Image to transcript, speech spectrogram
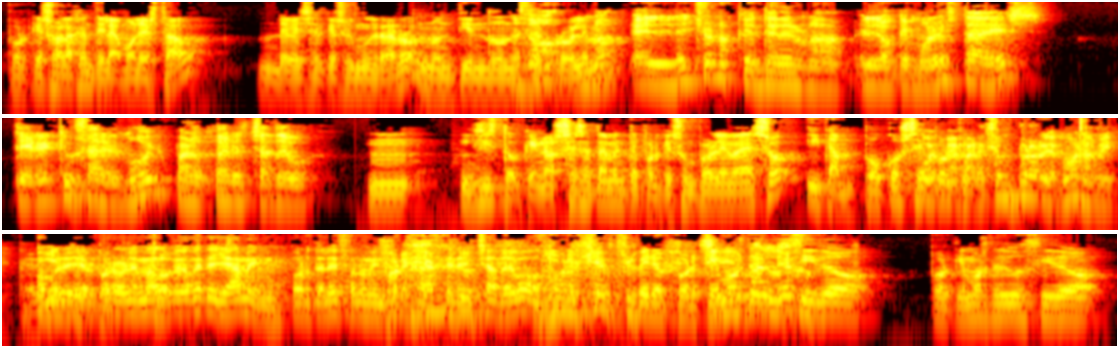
por qué eso a la gente le ha molestado. Debe ser que soy muy raro, no entiendo dónde está No, el problema. no, el hecho no es que te den una app. Lo que molesta es tener que usar el móvil para usar el chat de voz. Mm, insisto, que no sé exactamente por qué es un problema eso y tampoco sé Pues por me qué. parece un problemón a mí. Pero Hombre, bien, yo el por- problema por- lo veo que te llamen por teléfono mientras en el ejemplo, chat de voz. por ejemplo. Pero ¿por qué hemos deducido, por qué hemos deducido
